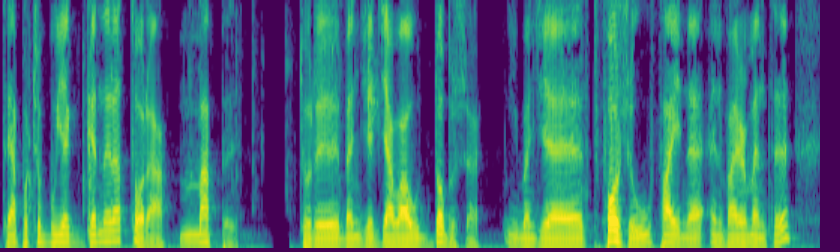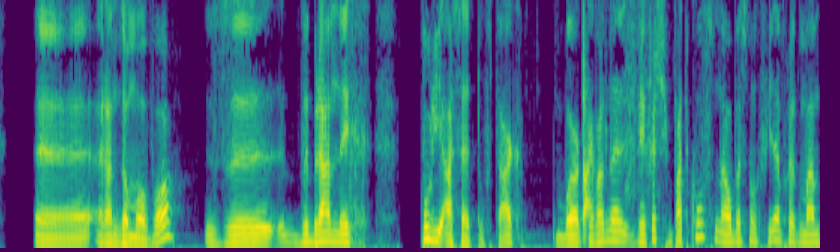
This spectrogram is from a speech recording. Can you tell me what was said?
to ja potrzebuję generatora mapy, który będzie działał dobrze i będzie tworzył fajne environmenty e, randomowo z wybranych puli asetów, tak? Bo tak, tak naprawdę w większości przypadków na obecną chwilę na przykład mam,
